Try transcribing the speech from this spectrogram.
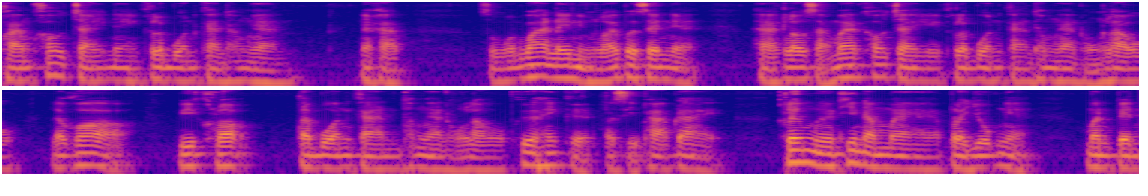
ความเข้าใจในกระบวนการทำงานนะครับ สมมติว่าใน 100%เนี่ย หากเราสามารถเข้าใจกระบวนการทำงานของเรา แล้วก็วิเคราะห์กระบวนการทำงานของเราเพื่อให้เกิดประสิทธิภาพได้ เครื่องมือที่นำมาประยุกต์เนี่ย มันเป็น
